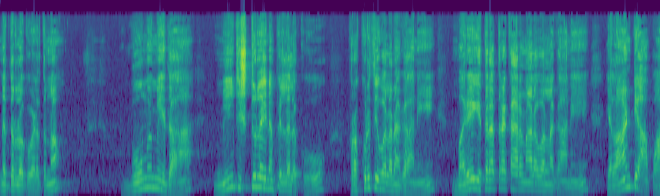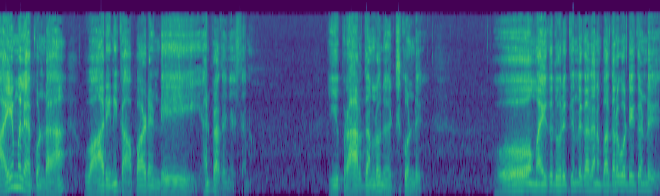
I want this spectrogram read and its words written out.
నిద్రలోకి వెళుతున్నాం. భూమి మీద మీకిష్టులైన పిల్లలకు ప్రకృతి వలన కానీ మరే ఇతరత్ర కారణాల వలన కానీ ఎలాంటి అపాయము లేకుండా వారిని కాపాడండి అని ప్రార్థన చేస్తాను. ఈ ప్రార్థనలో నేర్చుకోండి. ఓ మైకు దొరికింది కదని బద్దలు కొట్టేయకండి.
